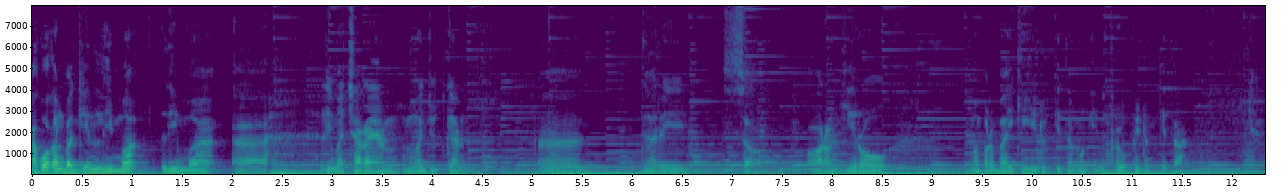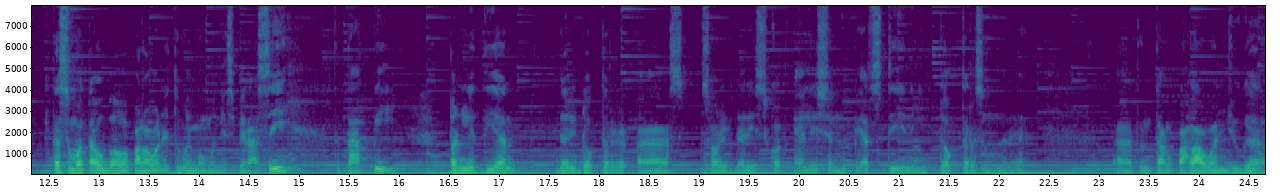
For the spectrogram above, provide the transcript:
Aku akan bagiin 5 lima, eh, lima cara yang mengejutkan eh, dari seorang hero memperbaiki hidup kita, mengimprove hidup kita. Kita semua tahu bahwa pahlawan itu memang menginspirasi, tetapi penelitian dari dokter eh, sorry dari Scott Ellison PhD ini dokter sebenarnya eh, tentang pahlawan juga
